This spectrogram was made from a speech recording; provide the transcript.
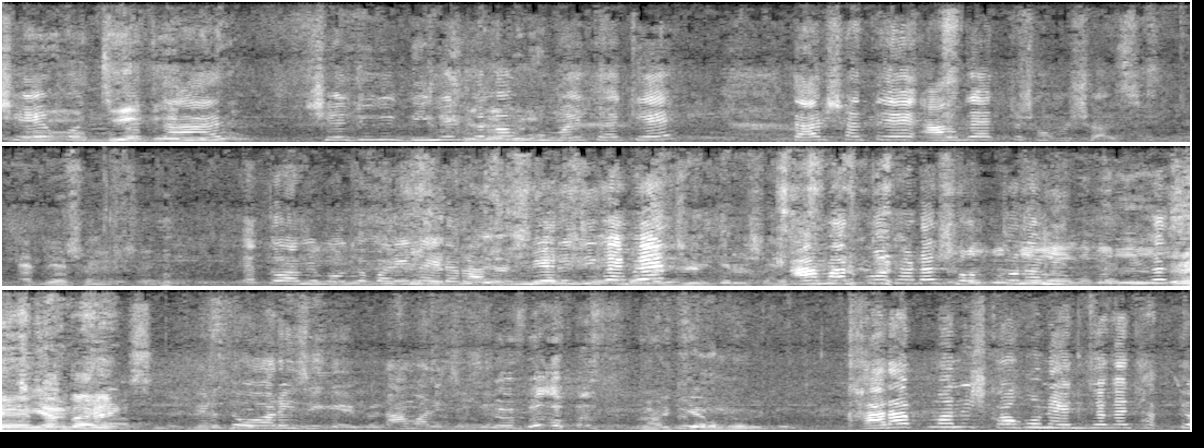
সে হ্যাঁ, হচ্ছে সে যদি দিনের বেলা। ঘুমাই থাকে তার সাথে আলগা একটা সমস্যা আছে। এত আমি বলতে পারি না এটা মেরে জিগাইবেন মানে সমস্যা। আমার কথাটা সত্য না মিথ্যা ঠিক আছে? এটা তো ওরই জিগাইবেন আমারই জিগাইবেন। মানে খারাপ মানুষ কখনো এক জায়গায় থাকতে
